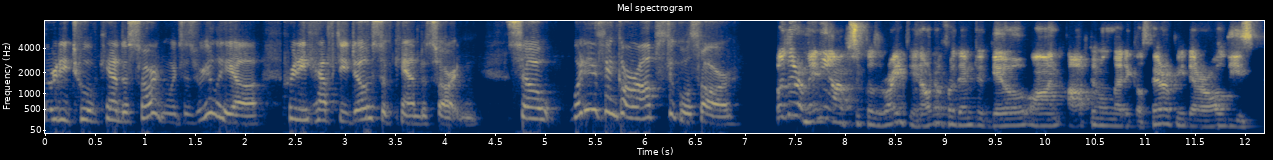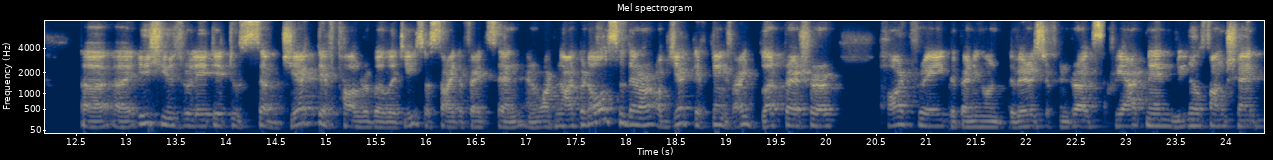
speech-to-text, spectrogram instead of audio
32 of candesartan, which is really a pretty hefty dose of candesartan. So, what do you think our obstacles are? Well, there are many obstacles, right? In order for them to go on optimal medical therapy, there are all these uh, uh, issues related to subjective tolerability, so side effects and, and whatnot, but also there are objective things, right? Blood pressure, heart rate, depending on the various different drugs, creatinine, renal function,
